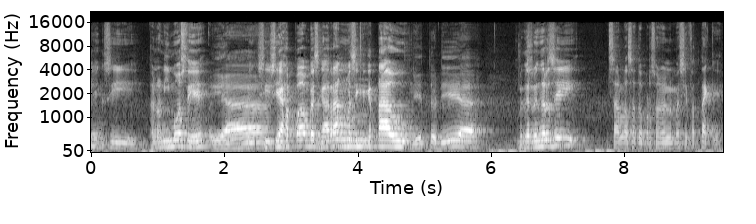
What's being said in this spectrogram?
Bengsi. Anonymous ya iya. Bengsi siapa sampai sekarang masih kagak tahu itu dia. Denger-denger sih salah satu personel Massive Attack ya.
